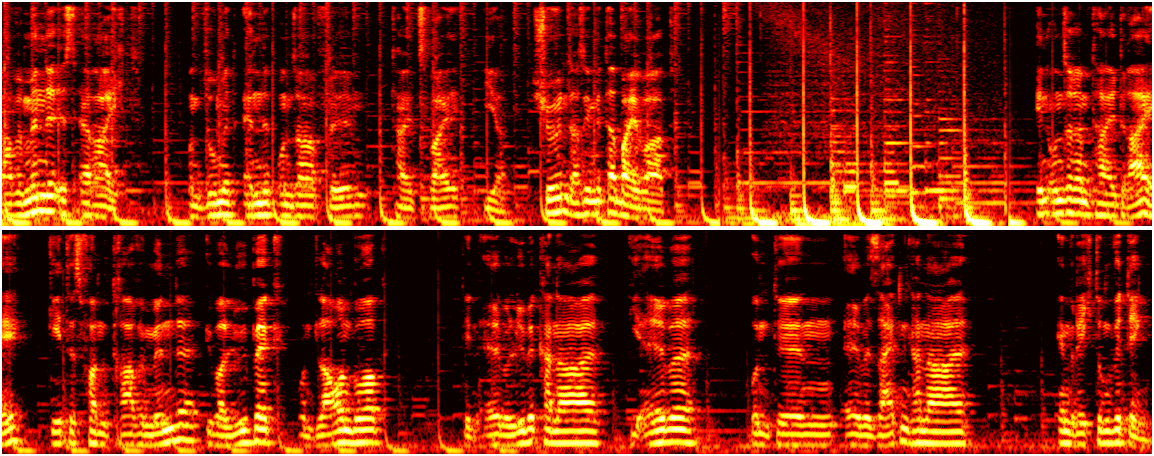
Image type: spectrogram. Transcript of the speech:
Travemünde ist erreicht und somit endet unser Film Teil 2 hier. Schön, dass ihr mit dabei wart. In unserem Teil 3 geht es von Travemünde über Lübeck und Lauenburg, den Elbe-Lübeck-Kanal, die Elbe und den Elbe-Seitenkanal in Richtung Witting.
